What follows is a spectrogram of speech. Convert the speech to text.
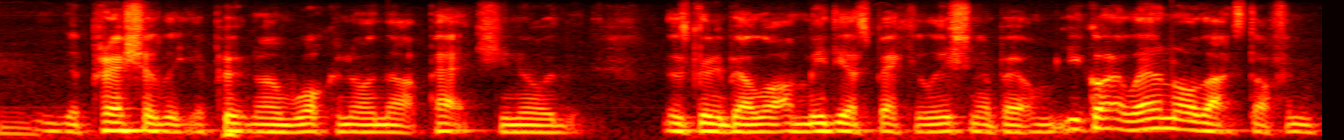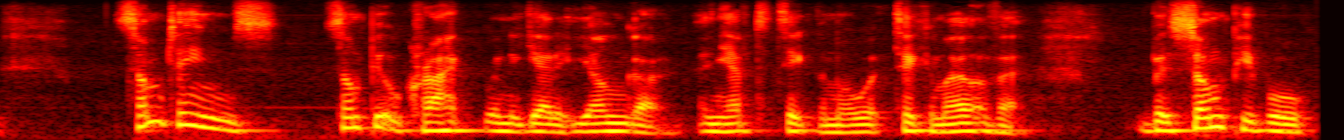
mm. the pressure that you're putting on walking on that pitch. You know, there's going to be a lot of media speculation about him. You've got to learn all that stuff, and sometimes some people crack when they get it younger, and you have to take them out, take them out of it. But some people,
